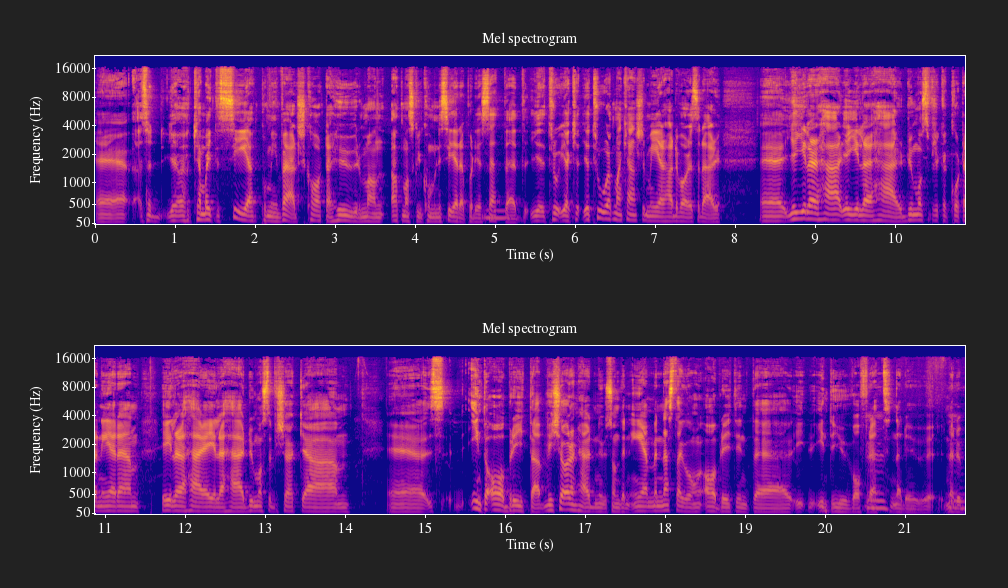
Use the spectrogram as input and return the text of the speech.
Eh, alltså, jag kan bara inte se på min världskarta hur man, att man skulle kommunicera på det sättet. Jag, tror, jag, jag tror att man kanske mer hade varit sådär, eh, jag gillar det här, jag gillar det här, du måste försöka korta ner den, jag gillar det här, jag gillar det här, du måste försöka Eh, inte avbryta. Vi kör den här nu som den är, men nästa gång avbryt inte intervjuoffret när, du, när, du,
